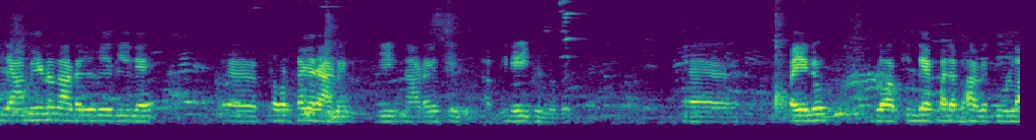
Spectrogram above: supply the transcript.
ഗ്രാമീണ നാടകവേദിയിലെ പ്രവർത്തകരാണ് ഈ നാടകത്തിൽ അഭിനയിക്കുന്നത്. പയനൂർ ബ്ലോക്കിന്റെ പല ഭാഗത്തുള്ള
